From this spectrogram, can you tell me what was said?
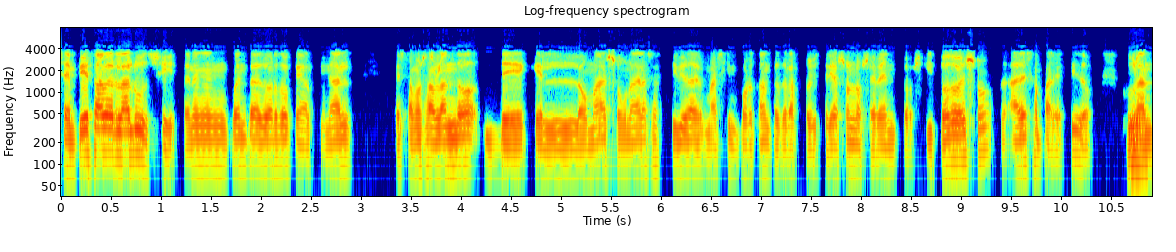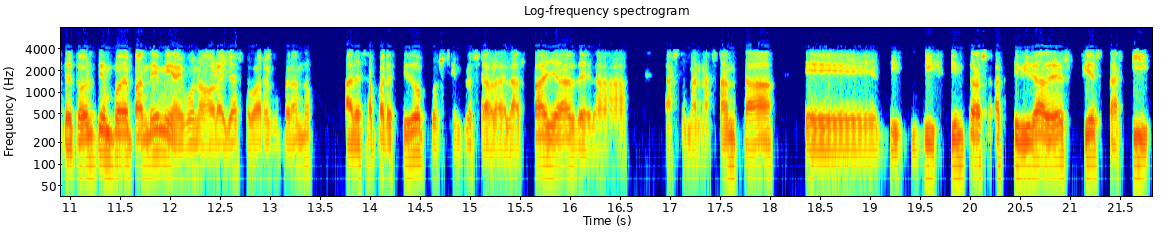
¿Se empieza a ver la luz? Sí. Ten en cuenta, Eduardo, que al final estamos hablando de que lo más o una de las actividades más importantes de las floristerías son los eventos y todo eso ha desaparecido. Durante todo el tiempo de pandemia y bueno, ahora ya se va recuperando, ha desaparecido, pues siempre se habla de las fallas, de la, la Semana Santa, eh, di distintas actividades, fiestas y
